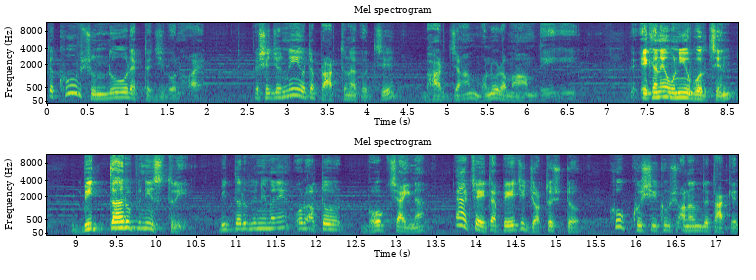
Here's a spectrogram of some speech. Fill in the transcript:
তো খুব সুন্দর একটা জীবন হয়। তো সেজন্যই ওটা প্রার্থনা করছে ভারজাম মনোরমাম দেহি। এখানে উনিও বলছেন, বিদ্যারূপিণী স্ত্রী। বিদ্যারূপিণী মানে ওর অত ভোগ চাই না। আচ্ছা এটা পেয়েছি যথেষ্ট। খুব খুশি, খুব আনন্দে থাকেন।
